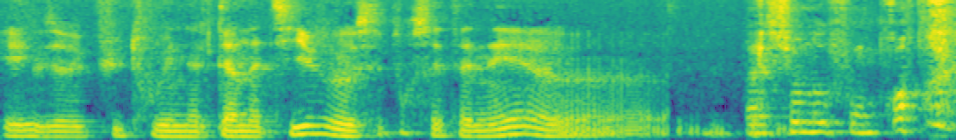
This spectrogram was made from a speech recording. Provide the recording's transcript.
Et vous avez pu trouver une alternative, euh, c'est pour cette année bah, Sur nos fonds propres.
